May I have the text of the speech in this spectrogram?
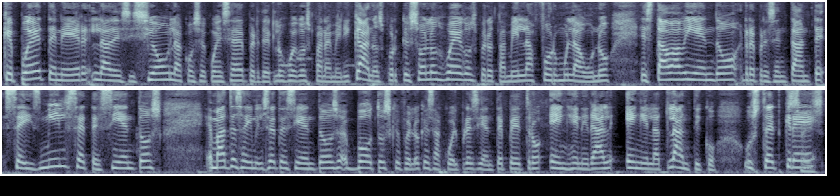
que puede tener la decisión, la consecuencia de perder los Juegos Panamericanos, porque son los Juegos, pero también la Fórmula 1. Estaba viendo, representante, 6.700, eh, más de 6.700 votos, que fue lo que sacó el presidente Petro en general en el Atlántico. ¿Usted cree... Seis-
